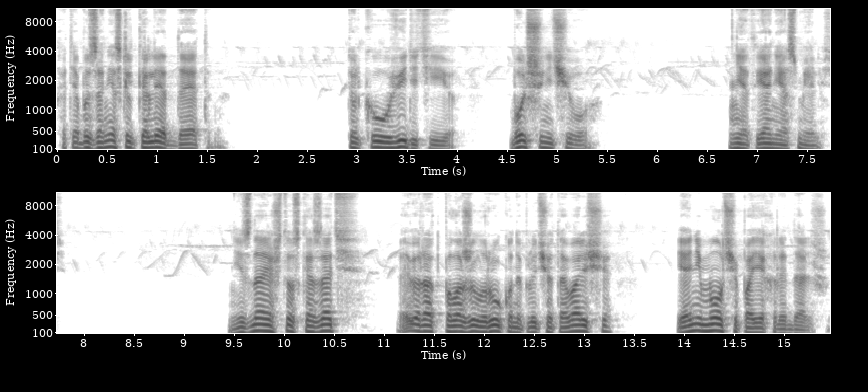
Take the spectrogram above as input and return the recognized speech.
хотя бы за несколько лет до этого. Только увидеть ее, больше ничего. Нет, я не осмелюсь. Не зная, что сказать, Эверард положил руку на плечо товарища, и они молча поехали дальше.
